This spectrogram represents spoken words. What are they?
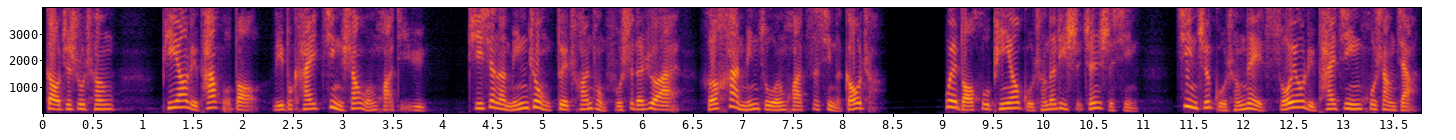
告知书称。平遥旅拍火爆，离不开晋商文化底蕴，体现了民众对传统服饰的热爱和汉民族文化自信的高涨。为保护平遥古城的历史真实性，禁止古城内所有旅拍经营户上架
